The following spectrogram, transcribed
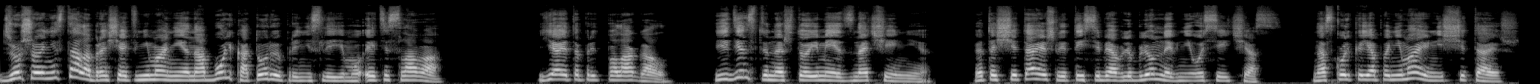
Джошуа не стал обращать внимание на боль, которую принесли ему эти слова. Я это предполагал. Единственное, что имеет значение, это считаешь ли ты себя влюбленной в него сейчас. Насколько я понимаю, не считаешь.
